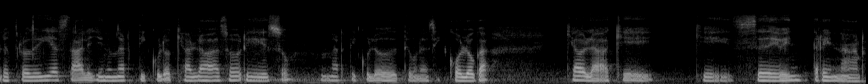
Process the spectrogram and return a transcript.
El otro día estaba leyendo un artículo que hablaba sobre eso, un artículo de una psicóloga que hablaba que, que se debe entrenar,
